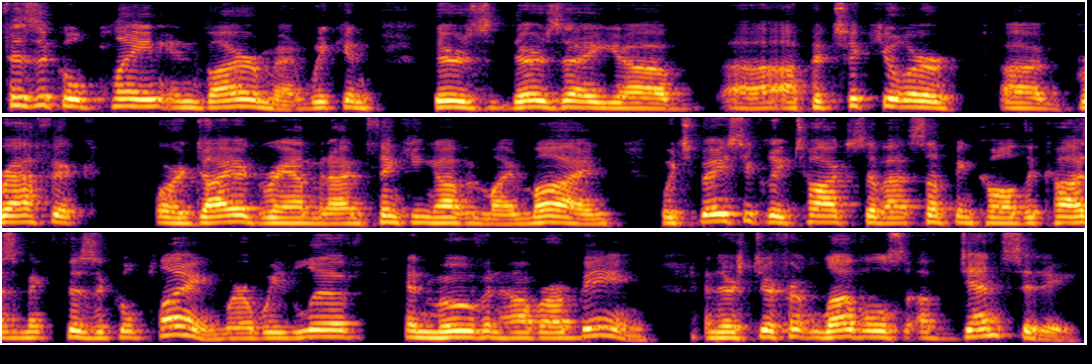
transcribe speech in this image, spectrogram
physical plane environment. We can there's there's a uh, uh, a particular uh, graphic or a diagram that I'm thinking of in my mind, which basically talks about something called the cosmic physical plane, where we live and move and have our being. And there's different levels of density,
